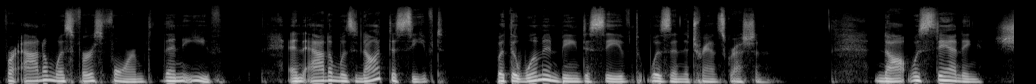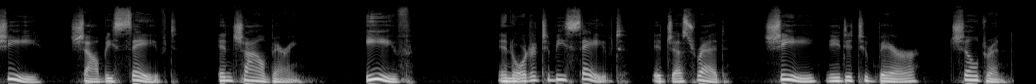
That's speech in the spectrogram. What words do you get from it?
"For Adam was first formed, then Eve. And Adam was not deceived, but the woman being deceived was in the transgression. Notwithstanding, she shall be saved in childbearing. Eve, in order to be saved, it just read, she needed to bear children.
